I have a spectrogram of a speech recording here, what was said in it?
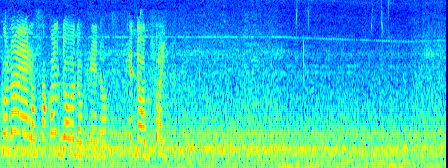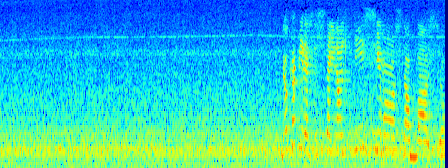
con aereo, sta col dodo credo. Che dogfight. Devo capire se sta in altissimo o sta basso.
